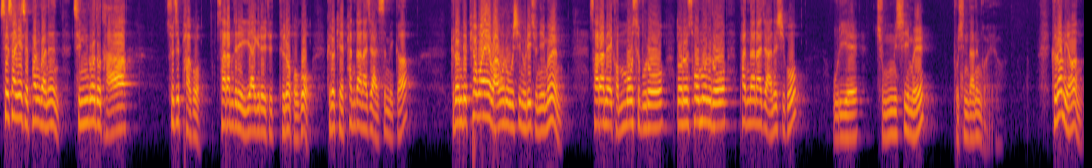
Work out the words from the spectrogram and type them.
세상의 재판관은 증거도 다 수집하고 사람들의 이야기를 드- 들어보고 그렇게 판단하지 않습니까? 그런데 평화의 왕으로 오신 우리 주님은 사람의 겉모습으로 또는 소문으로 판단하지 않으시고 우리의 중심을 보신다는 거예요. 그러면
